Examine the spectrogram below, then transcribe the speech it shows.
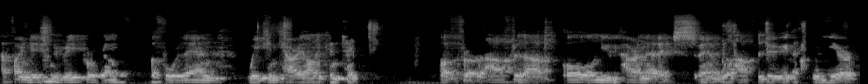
a foundation degree program before then, we can carry on and continue. But for, after that, all new paramedics uh, will have to do a year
